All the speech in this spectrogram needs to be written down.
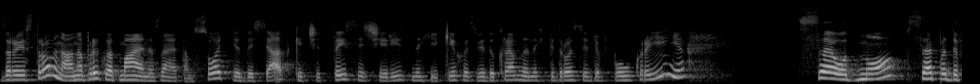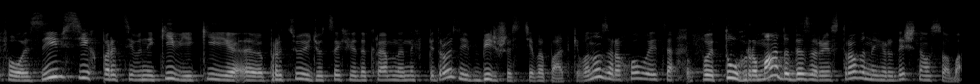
зареєстрована, а наприклад, має не знаю там сотні, десятки чи тисячі різних якихось відокремлених підрозділів по Україні. Все одно все ПДФО зі всіх працівників, які е, працюють у цих відокремлених підрозділів, в більшості випадків воно зараховується в ту громаду, де зареєстрована юридична особа.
